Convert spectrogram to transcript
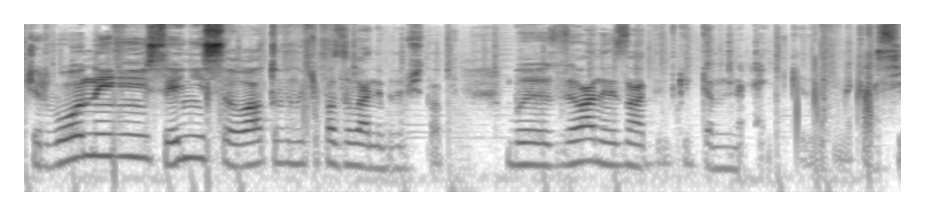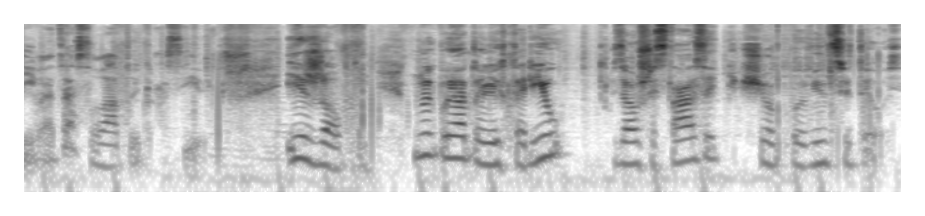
Червоний, синій, салатовий, ну типа зелений будемо читати. Бо зелений, ви знаєте, такий темненький, некрасивий, а це салатовий красивий. І жовтий. Ну і понятно, ліхтарів взяв 16, щоб він світився.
